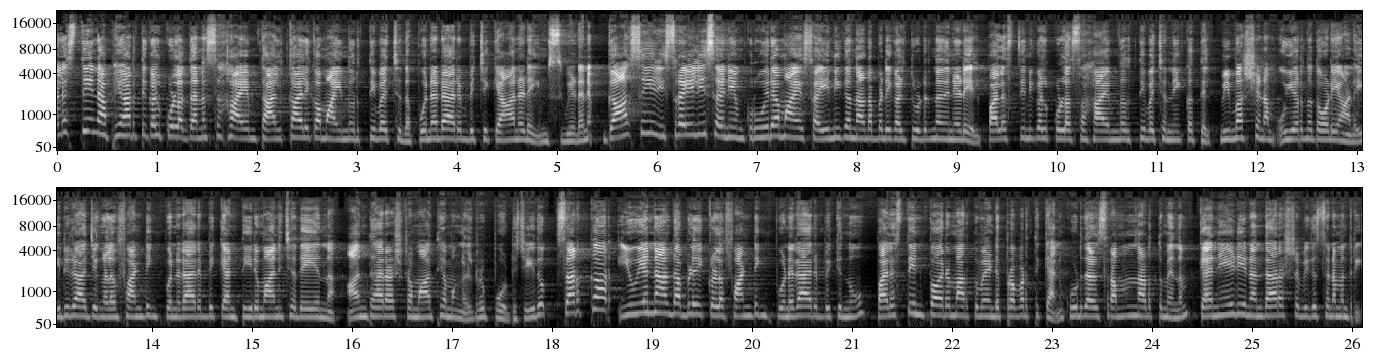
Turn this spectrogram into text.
പലസ്തീൻ അഭയാർത്ഥികൾക്കുള്ള ധനസഹായം താൽക്കാലികമായി നിർത്തിവച്ചത് പുനരാരംഭിച്ച് കാനഡയും സ്വീഡനും. ഗാസയിൽ ഇസ്രായേലി സൈന്യം ക്രൂരമായ സൈനിക നടപടികൾ തുടരുന്നതിനിടയിൽ പലസ്തീനികൾക്കുള്ള സഹായം നിർത്തിവച്ച നീക്കത്തിൽ വിമർശനം ഉയർന്നതോടെയാണ് ഇരു രാജ്യങ്ങളും ഫണ്ടിംഗ് പുനരാരംഭിക്കാൻ തീരുമാനിച്ചതേയെന്ന് അന്താരാഷ്ട്ര മാധ്യമങ്ങൾ റിപ്പോർട്ട് ചെയ്തു. സർക്കാർ യു എൻ ആർ ഡബ്ല്യുക്കുള്ള ഫണ്ടിംഗ് പുനരാരംഭിക്കുന്നു. പലസ്തീൻ പൗരന്മാർക്ക് വേണ്ടി പ്രവർത്തിക്കാൻ കൂടുതൽ ശ്രമം നടത്തുമെന്നും കനേഡിയൻ അന്താരാഷ്ട്ര വികസന മന്ത്രി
